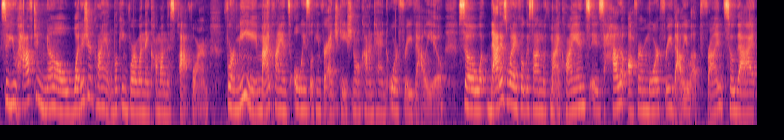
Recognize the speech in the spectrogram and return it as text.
So you have to know what is your client looking for when they come on this platform. For me, my client's always looking for educational content or free value. So that is what I focus on with my clients is how to offer more free value up front so that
